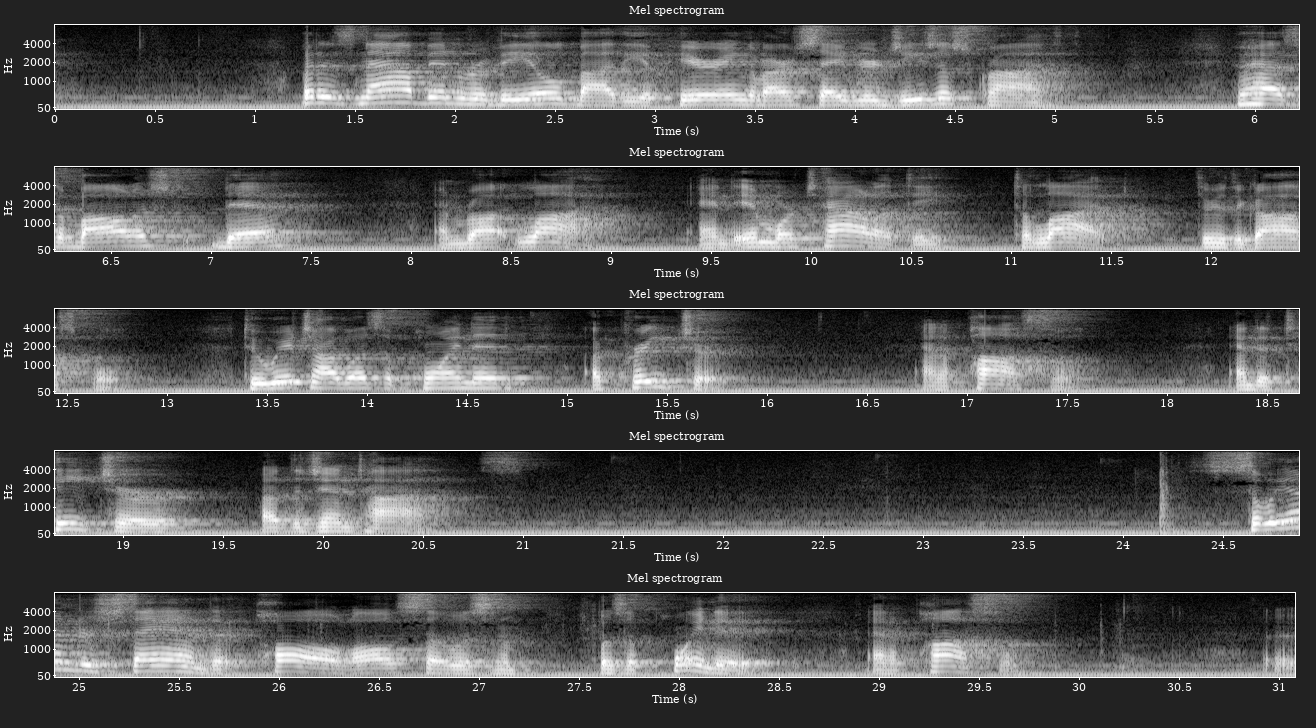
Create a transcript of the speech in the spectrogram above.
But has now been revealed by the appearing of our Savior Jesus Christ, who has abolished death and brought life and immortality to light through the gospel, to which I was appointed a preacher, an apostle, and a teacher of the Gentiles. So we understand that Paul also was, appointed an apostle.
